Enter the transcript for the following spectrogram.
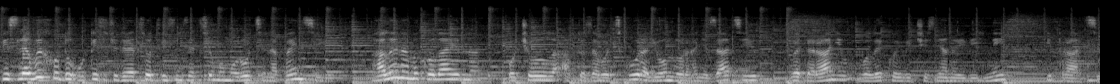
Після виходу у 1987 році на пенсію Галина Миколаївна очолила автозаводську районну організацію ветеранів Великої вітчизняної війни і праці,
